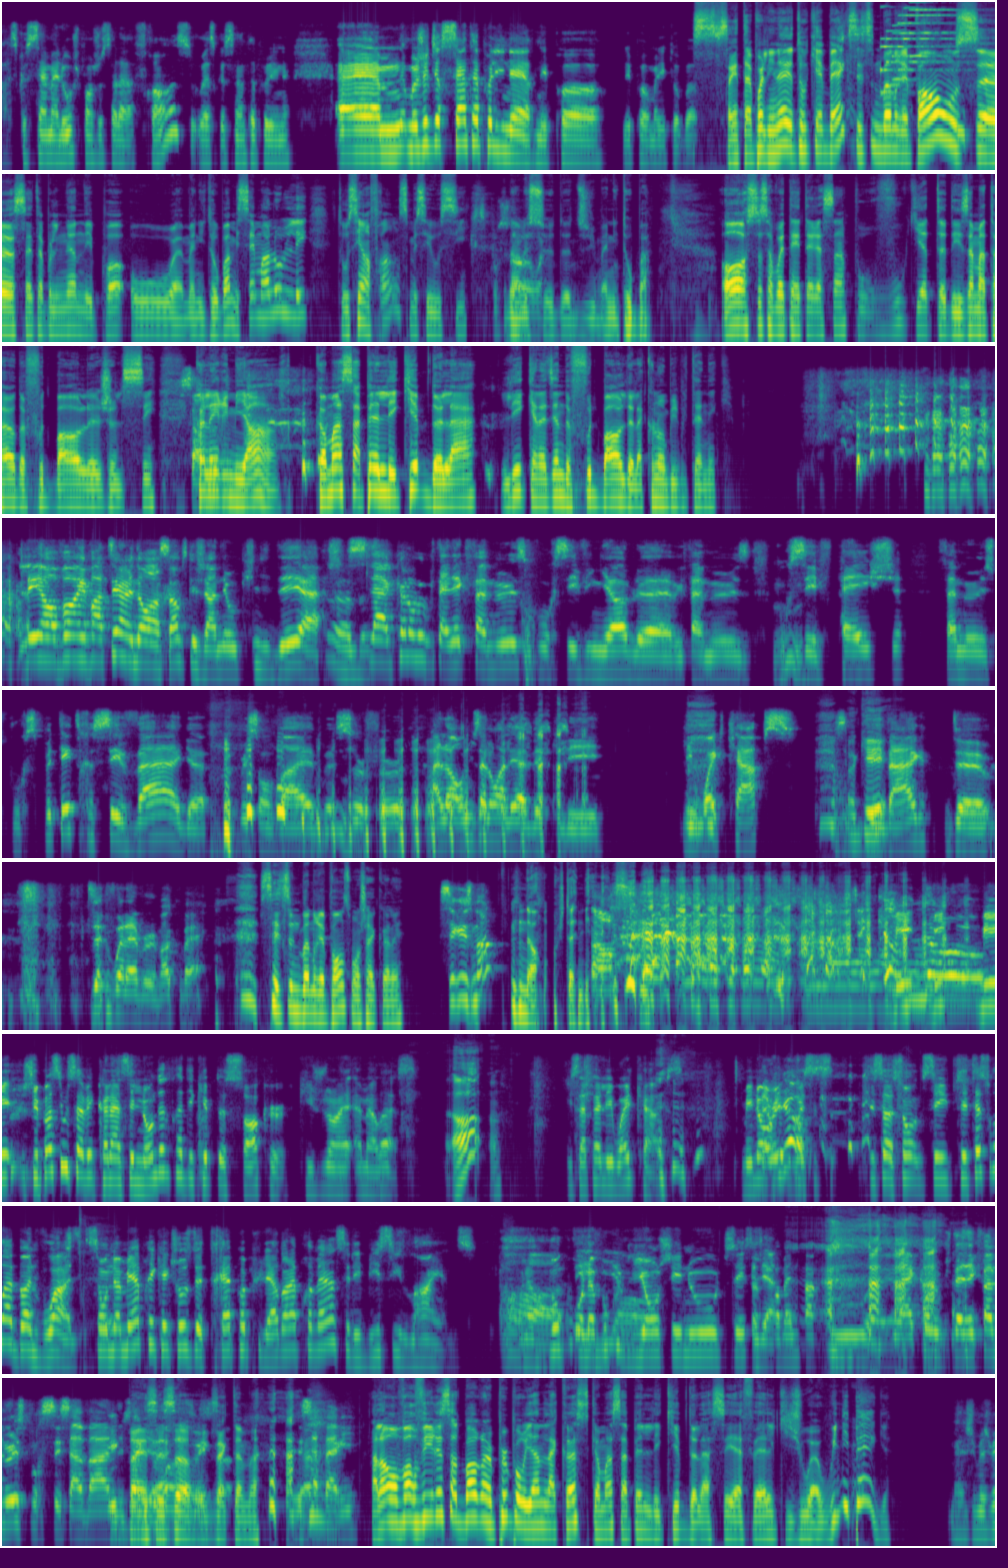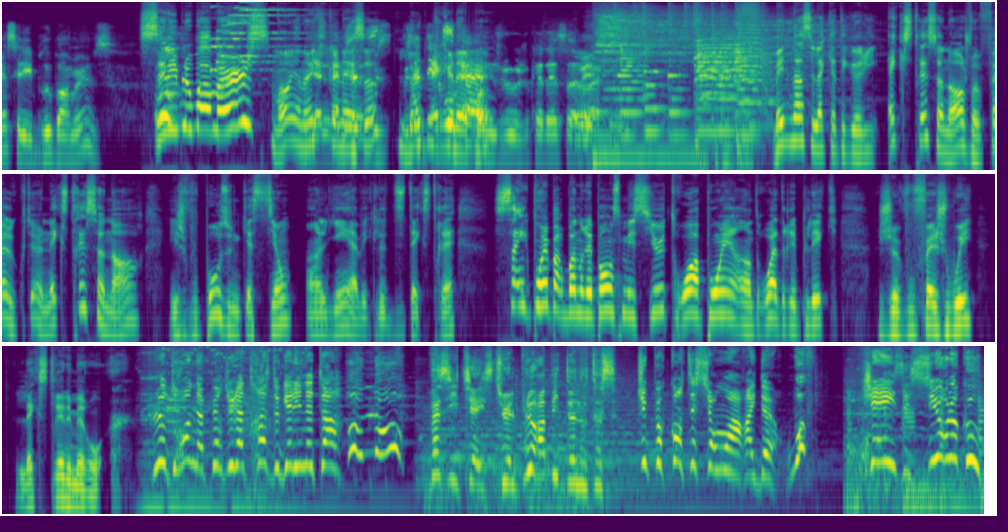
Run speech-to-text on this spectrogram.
Est-ce que Saint-Malo, je pense juste à la France ou est-ce que Saint-Apollinaire? Euh, moi, je veux dire Saint-Apollinaire n'est pas, n'est pas au Manitoba. Saint-Apollinaire est au Québec, c'est une bonne réponse. Euh, Saint-Apollinaire n'est pas au euh, Manitoba, mais Saint-Malo l'est. C'est aussi en France, mais c'est aussi ça, dans le ouais. sud du Manitoba. Oh, ça, ça va être intéressant pour vous qui êtes des amateurs de football, je le sais. Sans Colin doute. Rémillard, comment s'appelle l'équipe de la Ligue canadienne de football de la Colombie-Britannique? Léon, on va inventer un nom ensemble parce que j'en ai aucune idée. Euh, Ah, ben. c'est la Colombie-Britannique fameuse pour ses vignobles, euh, fameuse pour Ouh. ses pêches, fameuse pour peut-être ses vagues, un peu son vibe surfer. Alors, nous allons aller avec les, les Whitecaps, c'est OK. des vagues de, de whatever, Vancouver. C'est une bonne réponse, mon cher Colin. Sérieusement? Non, je te niaise. Ah. Mais, mais, non! mais je sais pas si vous savez, connaissez le nom de notre équipe de soccer qui joue dans la MLS. Ah! Il s'appelle les Whitecaps. Mais non, c'est ça. C'était sur la bonne voie. Ils sont nommés après quelque chose de très populaire dans la province, c'est les BC Lions. On a, Oh, beaucoup, on a beaucoup de lions. chez nous, tu sais, ça se promène partout. euh, La Colombie-Britannique fameuse pour ses savanes. Ben, c'est ça, exactement. Les safaris. Alors, on va revirer ça de bord un peu pour Yann Lacoste. Comment s'appelle l'équipe de la CFL qui joue à Winnipeg? Mais j'imagine bien c'est les Blue Bombers. C'est les Blue Bombers! Bon, il y en a un qui connaît ça. L'autre qui connaît pas. je, je connais ça. Oui. ouais. Maintenant, c'est la catégorie extrait sonore. Je vais vous faire écouter un extrait sonore et je vous pose une question en lien avec le dit extrait. 5 points par bonne réponse, messieurs. 3 points en droit de réplique. Je vous fais jouer l'extrait numéro 1. Le drone a perdu la trace de Galinetta Oh Vas-y, Chase, tu es le plus rapide de nous tous. Tu peux compter sur moi, Ryder Wouf Chase est sur le coup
